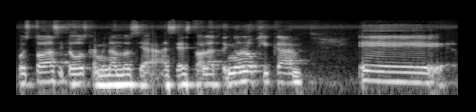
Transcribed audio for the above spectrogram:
pues todas y todos caminando hacia, hacia esta ola tecnológica. Eh,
